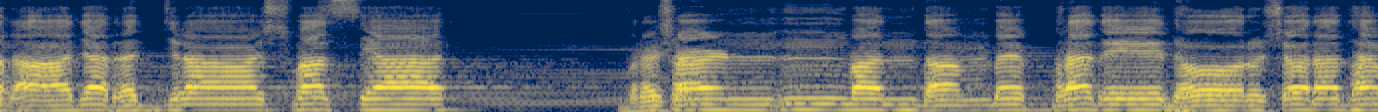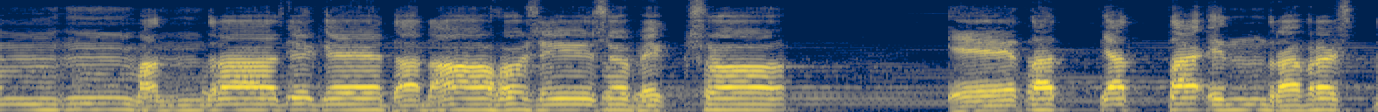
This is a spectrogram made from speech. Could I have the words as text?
राजरज्राश्वस्य वृषण्वन्दम् बिभ्रदे धोर्षुरथम् मन्द्राजिकेतनाहुषेषु भिक्ष। एतत्यत्त इन्द्रवृष्ण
